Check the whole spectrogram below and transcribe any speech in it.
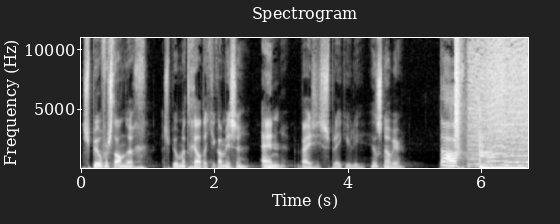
Speel verstandig. Speel met geld dat je kan missen. En wij spreken jullie heel snel weer. Dag!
